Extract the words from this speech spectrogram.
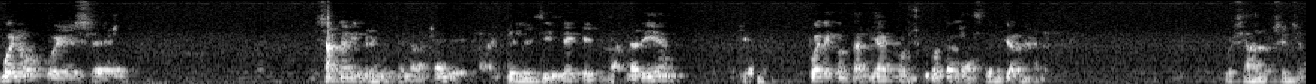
Bueno, pues eh, salgan y pregunten a la calle, a quien les dice que Yolanda Díaz puede contar ya con su voto en las elecciones generales. Pues a los hechos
